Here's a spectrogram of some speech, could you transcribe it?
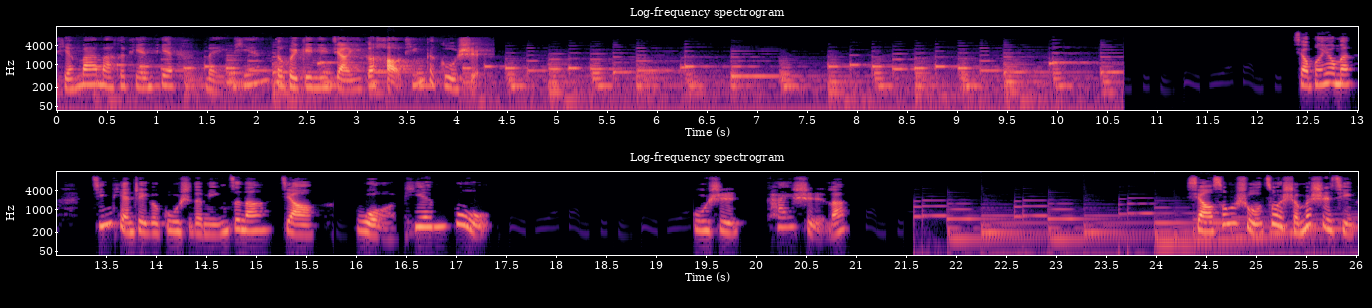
甜妈妈和甜甜每天都会给你讲一个好听的故事。小朋友们，今天这个故事的名字呢，叫《我偏不》。故事开始了。小松鼠做什么事情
